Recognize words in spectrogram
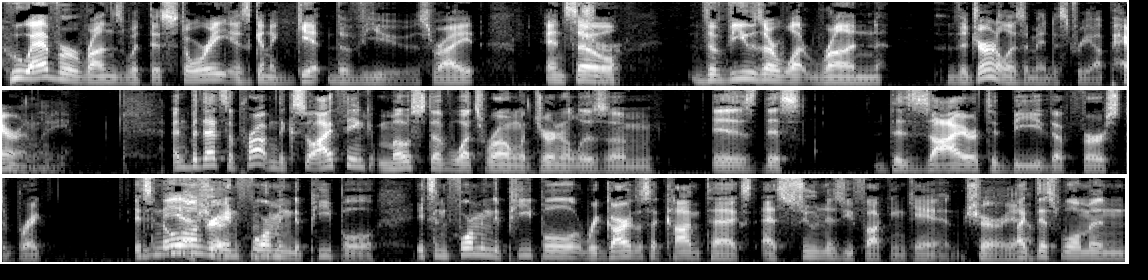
whoever runs with this story is going to get the views, right? And so, Sure. the views are what run the journalism industry, apparently. And but that's the problem. So I think most of what's wrong with journalism is this desire to be the first to break. It's no Yeah, longer sure. informing the people. It's informing the people regardless of context as soon as you fucking can. Sure, yeah. Like this woman,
